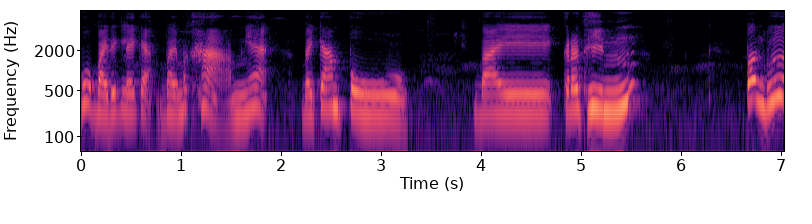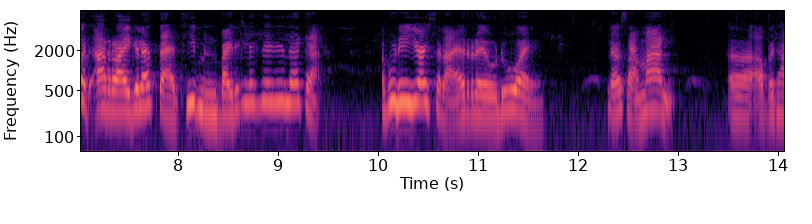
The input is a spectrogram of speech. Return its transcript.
พวกใบเล็กๆอะใบมะขามเงี้ยใบก้ามปู ใบกระถิน ต้นพืชอะไรก็แล้ว แต่ที่มันใบเล็กๆเล็กๆอะพวกนี้ย่อยสลายเร็วด้วย แล้วสามารถเอ่อเอาไปท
